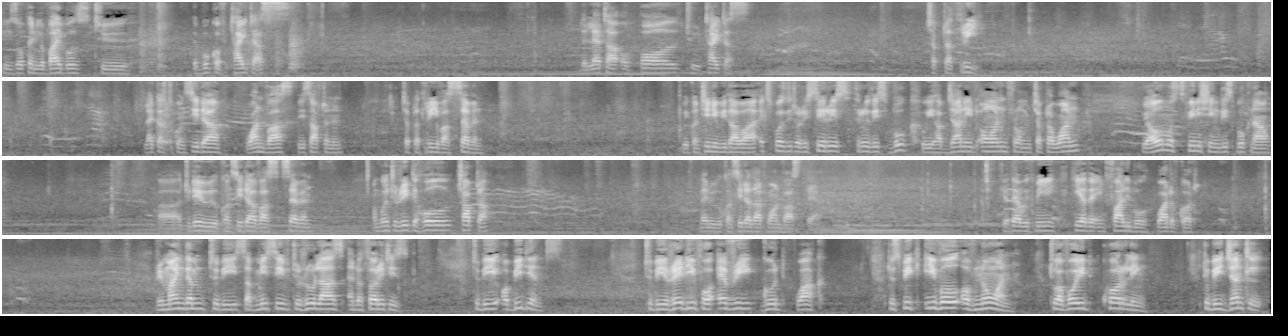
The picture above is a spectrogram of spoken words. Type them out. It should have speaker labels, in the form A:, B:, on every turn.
A: Please open your Bibles to the book of Titus, the letter of Paul to Titus, chapter 3. I'd like us to consider one verse this afternoon, chapter 3, verse 7. We continue with our expository series through this book. We have journeyed on from chapter 1. We are almost finishing this book now. Uh, today we will consider verse 7. I'm going to read the whole chapter. Then we will consider that one verse there. If you're there with me, hear the infallible word of God. Remind them to be submissive to rulers and authorities, to be obedient, to be ready for every good work, to speak evil of no one, to avoid quarreling, to be gentle,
